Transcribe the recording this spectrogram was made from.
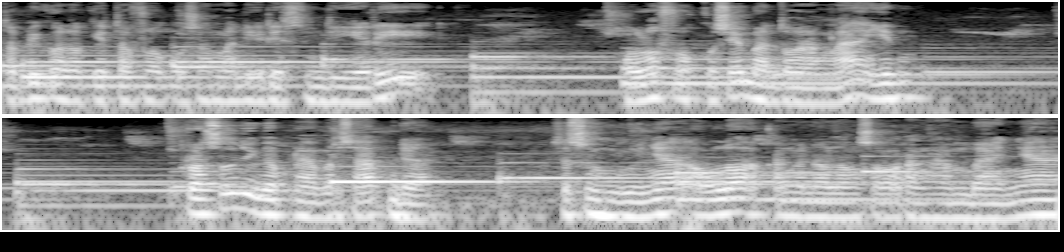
Tapi kalau kita fokus sama diri sendiri, Allah fokusnya bantu orang lain. Rasul juga pernah bersabda, sesungguhnya Allah akan menolong seorang hambanya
